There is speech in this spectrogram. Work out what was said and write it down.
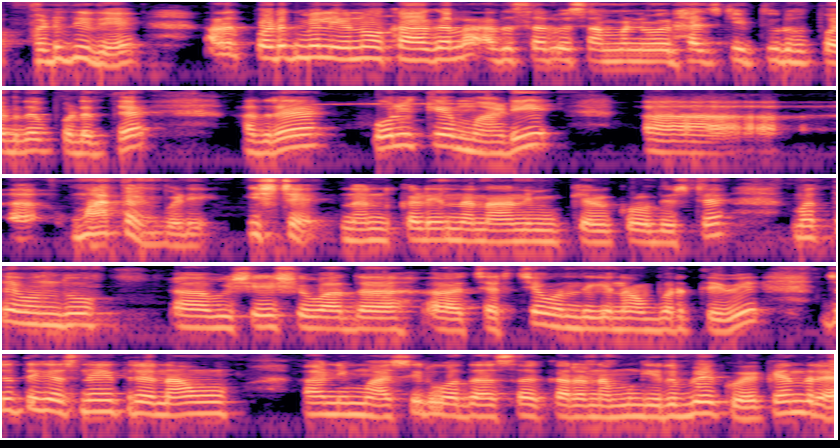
ಪಡೆದಿದೆ. ಅದ್ರ ಪಡೆದ ಮೇಲೆ ಏನೋ ಆಗಲ್ಲ ಅದು ಸರ್ವೇ ಸಾಮಾನ್ಯವಾಗಿ ರಾಜಕೀಯ ತಿರುವು ಪಡೆದೇ ಪಡುತ್ತೆ. ಆದ್ರೆ ಹೋಲಿಕೆ ಮಾಡಿ ಮಾತಾಡ್ಬೇಡಿ. ಇಷ್ಟೇ ನನ್ನ ಕಡೆಯಿಂದ ನಾನು ನಿಮ್ಗೆ ಕೇಳ್ಕೊಳ್ಳೋದಿಷ್ಟೇ ಮತ್ತೆ ಒಂದು ವಿಶೇಷವಾದ ಚರ್ಚೆ ಒಂದಿಗೆ ನಾವು ಬರ್ತೀವಿ. ಜೊತೆಗೆ ಸ್ನೇಹಿತರೆ, ನಾವು ನಿಮ್ಮ ಆಶೀರ್ವಾದ ಸಹಕಾರ ನಮ್ಗೆ ಇರಬೇಕು. ಯಾಕೆಂದ್ರೆ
